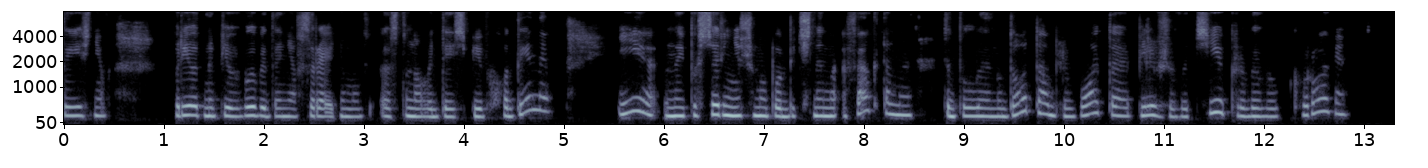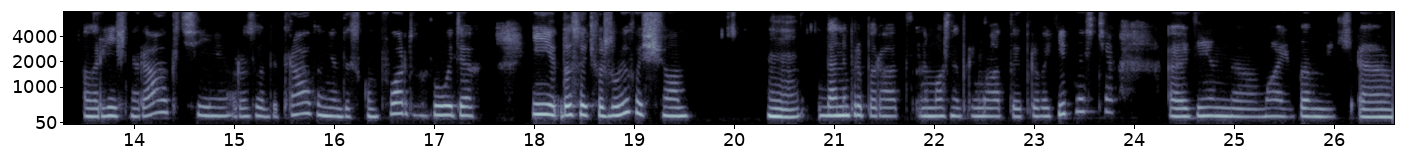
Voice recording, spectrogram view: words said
тижнів. Період напіввиведення в середньому е, становить десь півгодини. І найпоширенішими побічними ефектами це були нудота, блювота, біль в животі, приливи крові, алергічні реакції, розлади травлення, дискомфорт в грудях. І досить важливо, що даний препарат не можна приймати при вагітності, е, він е, має певний е,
